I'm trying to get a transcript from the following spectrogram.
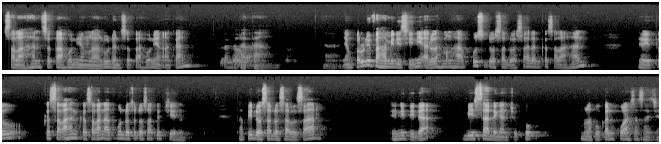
kesalahan setahun yang lalu dan setahun yang akan datang. Nah, yang perlu dipahami di sini adalah menghapus dosa-dosa dan kesalahan yaitu kesalahan-kesalahan ataupun dosa-dosa kecil. Tapi dosa-dosa besar ini tidak bisa dengan cukup melakukan puasa saja.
